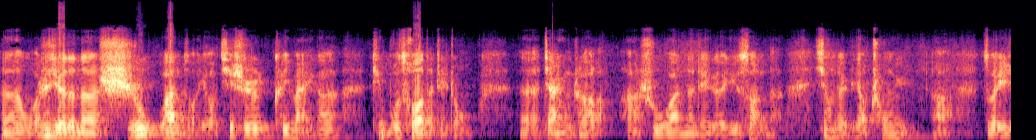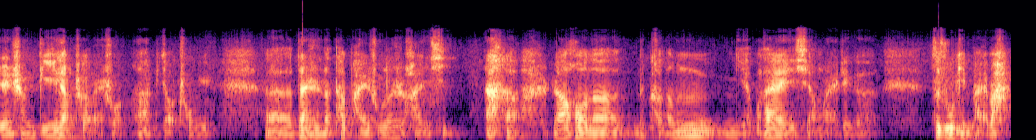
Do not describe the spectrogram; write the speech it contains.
嗯，我是觉得呢，十五万左右其实可以买一个挺不错的这种呃家用车了啊，十五万的这个预算呢，相对比较充裕啊。作为人生第一辆车来说啊，比较充裕，呃，但是呢，它排除了日韩系，然后呢，那可能也不太想买这个自主品牌吧，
